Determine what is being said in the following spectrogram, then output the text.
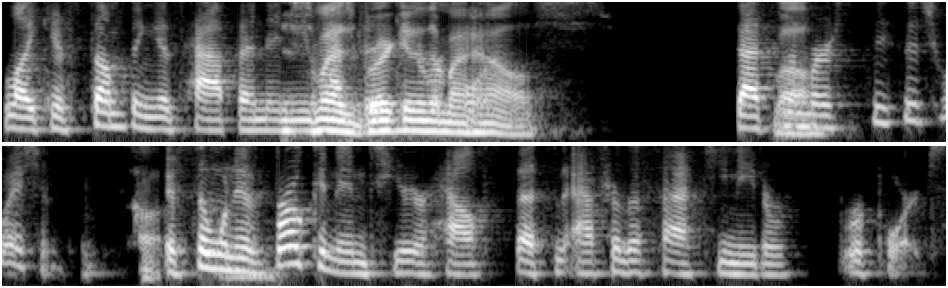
Like if something has happened and If you somebody's breaking into my house. that's an emergency situation. uh, If someone has broken into your house, that's an after the fact you need a report.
